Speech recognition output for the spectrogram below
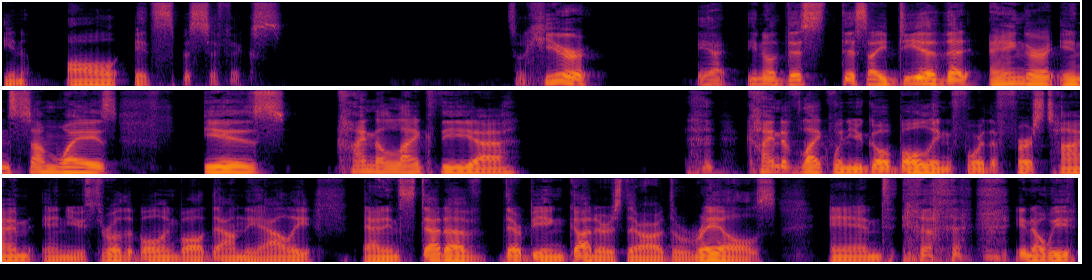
in all its specifics. So here, you know, this this idea that anger in some ways is kind of like the uh, kind of like when you go bowling for the first time and you throw the bowling ball down the alley and instead of there being gutters there are the rails. And you know we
